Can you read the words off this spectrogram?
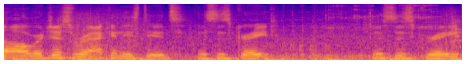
Oh, we're just racking these dudes. This is great. This is great.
